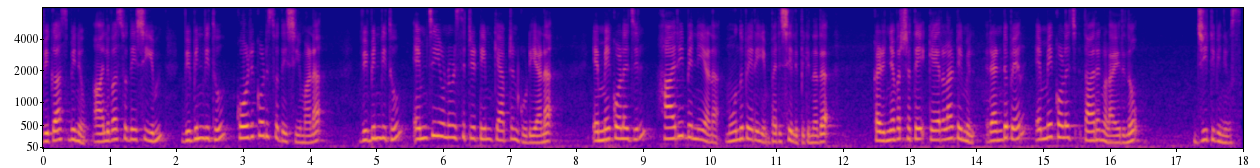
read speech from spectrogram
വികാസ് ബിനു ആലുവ സ്വദേശിയും വിപിൻ വിധു കോഴിക്കോട് സ്വദേശിയുമാണ്. Vipin Vidhu M G university team captain കൂടിയാണ്. എം എ കോളേജിൽ ഹാരി ബെന്നിയാണ് മൂന്ന് പേരെയും പരിശീലിപ്പിക്കുന്നത്. കഴിഞ്ഞ വർഷത്തെ കേരള ടീമിൽ രണ്ടുപേർ എം എ കോളേജ് താരങ്ങളായിരുന്നു. G T V news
